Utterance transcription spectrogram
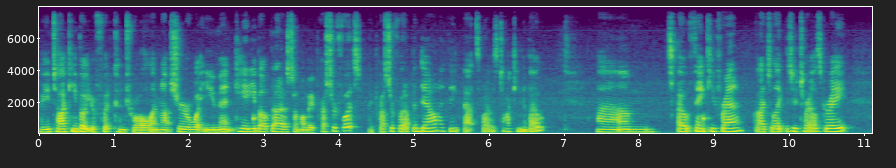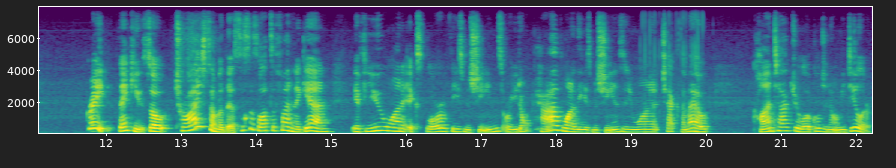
Are you talking about your foot control? I'm not sure what you meant, Katie, about that. I was talking about my pressure foot, my pressure foot up and down. I think that's what I was talking about. Um, oh, thank you, friend. Glad you like the tutorials. Great. Great, thank you. So try some of this. This is lots of fun. And again, if you want to explore with these machines or you don't have one of these machines and you want to check them out, contact your local Janome dealer.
